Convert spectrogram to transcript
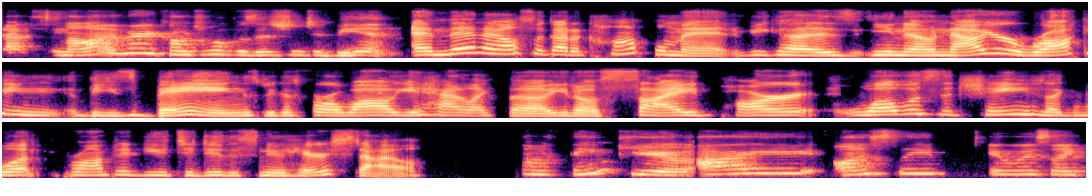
that's not a very comfortable position to be in. And then I also got a compliment because you know now you're rocking these bangs because for a while you had like the you know side part. What was the change? Like what prompted you to do this new hairstyle Oh, thank you. I honestly, it was like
